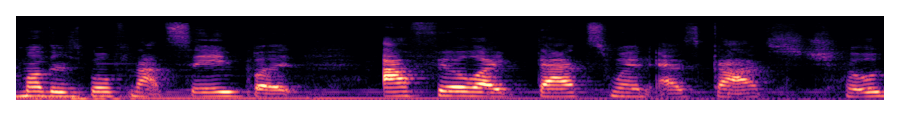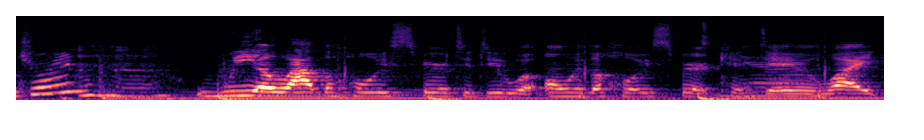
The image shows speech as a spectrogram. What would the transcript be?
mothers both not saved, but I feel like that's when, as God's children, Mhm. we allow the Holy Spirit to do what only the Holy Spirit can Yeah. do. Like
